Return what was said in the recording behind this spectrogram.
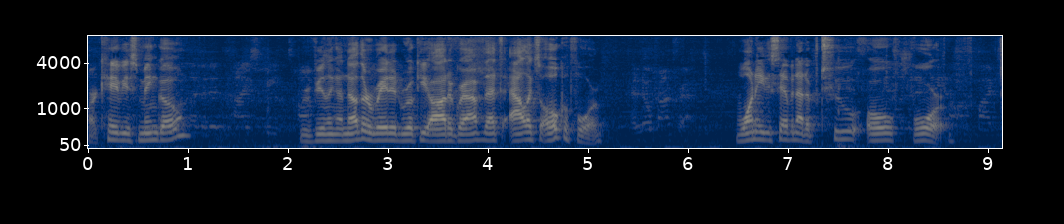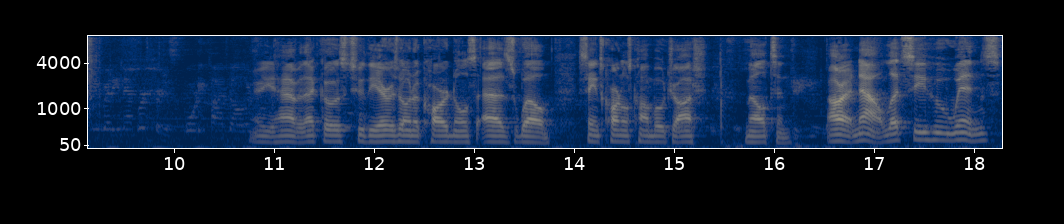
Barkevious Mingo revealing another rated rookie autograph. That's Alex Okafor. 187 out of 204. There you have it. That goes to the Arizona Cardinals as well. Saints Cardinals combo, Josh Melton. All right, now let's see who wins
